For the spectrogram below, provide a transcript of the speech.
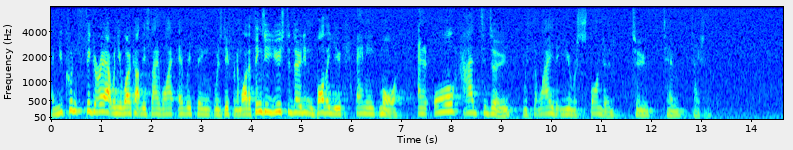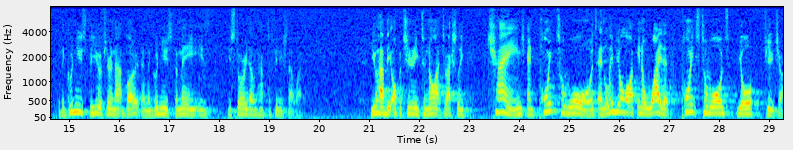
And you couldn't figure out when you woke up this day why everything was different and why the things you used to do didn't bother you anymore And it all had to do with the way that you responded to temptation. But the good news for you, if you're in that boat, and the good news for me, is your story doesn't have to finish that way. You have the opportunity tonight to actually change and point towards and live your life in a way that points towards your future.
